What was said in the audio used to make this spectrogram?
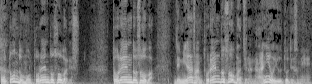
ほとんどもうトレンド相場です。トレンド相場。で、皆さんトレンド相場っていうのは何を言うとですね、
